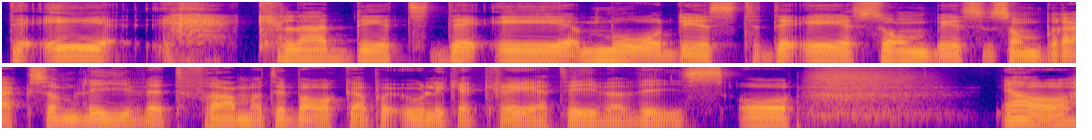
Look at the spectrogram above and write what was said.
det är kladdigt, det är modiskt, det är zombies som brack som livet fram och tillbaka på olika kreativa vis. Och ja,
